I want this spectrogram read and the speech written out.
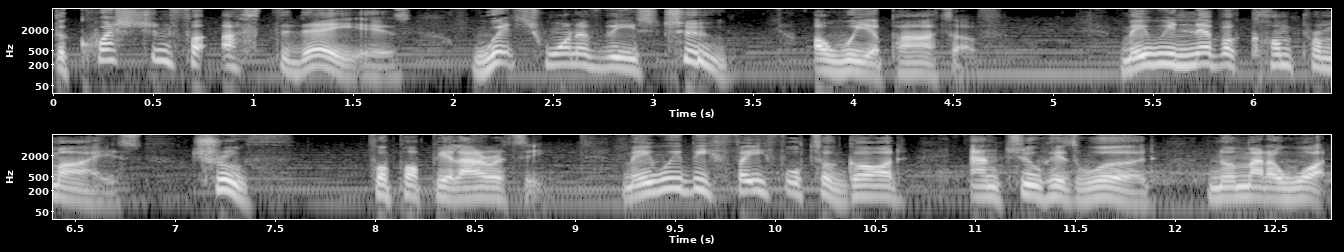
The question for us today is which one of these two are we a part of? May we never compromise truth for popularity. May we be faithful to God and to His Word, no matter what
